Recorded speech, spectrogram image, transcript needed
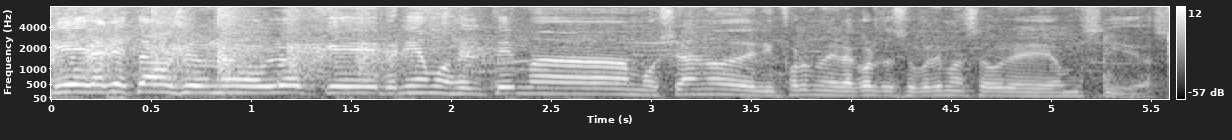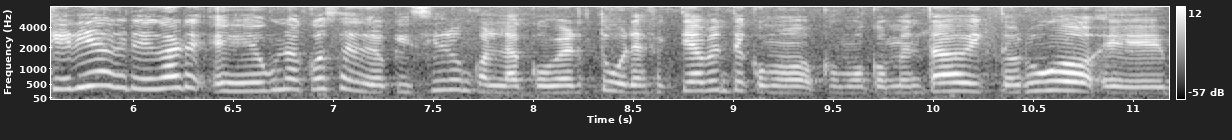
Bien, aquí estamos en un nuevo bloque. Veníamos del tema Moyano del informe de la Corte Suprema sobre homicidios. Quería agregar eh, una cosa de lo que hicieron con la cobertura. Efectivamente, como, como comentaba Víctor Hugo, eh,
